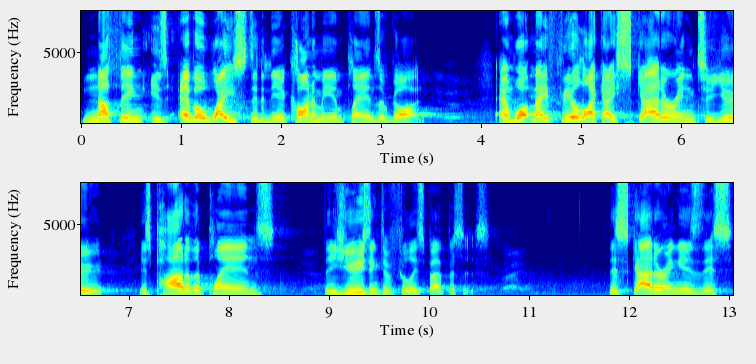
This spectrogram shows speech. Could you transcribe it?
Nothing is ever wasted in the economy and plans of God. And what may feel like a scattering to you is part of the plans that He's using to fulfill His purposes. This scattering is this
